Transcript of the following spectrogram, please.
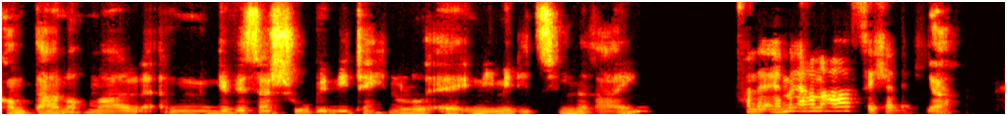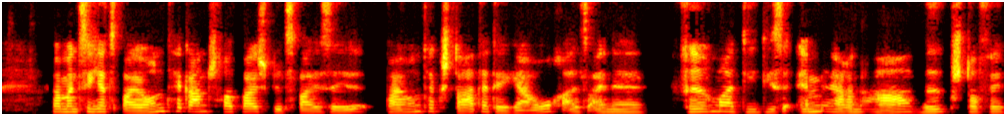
Kommt da nochmal ein gewisser Schub in die Technologie, äh, in die Medizin rein? Von der mRNA sicherlich. Ja. Wenn man sich jetzt BioNTech anschaut, beispielsweise, BioNTech startete ja auch als eine Firma, die diese mRNA-Wirkstoffe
